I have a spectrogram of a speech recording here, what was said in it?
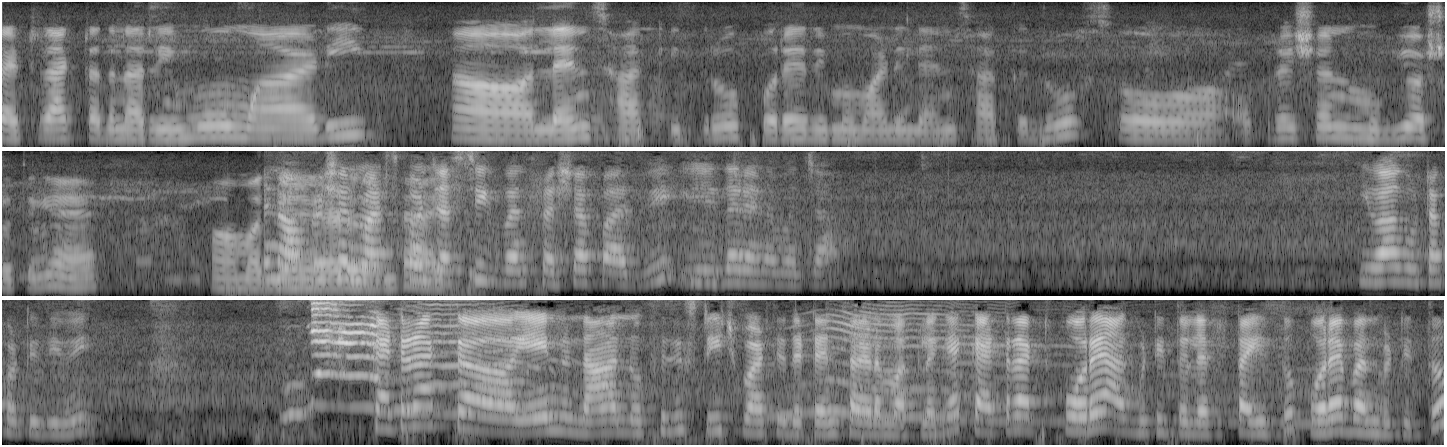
ಕೆಟ್ರಾಕ್ಟ್ ಅದನ್ನು ರಿಮೂವ್ ಮಾಡಿ ಲೆನ್ಸ್ ಹಾಕಿದ್ರು ಪೊರೆ ರಿಮೂವ್ ಮಾಡಿ ಲೆನ್ಸ್ ಹಾಕಿದ್ರು. ಸೊ ಆಪರೇಷನ್ ಮುಗಿಯೋ ಅಷ್ಟೊತ್ತಿಗೆ ಮಧ್ಯಾಹ್ನ ಆಪರೇಷನ್ ಎರಡು ಗಂಟೆ ಜಸ್ಟಿಗೆ ಬಂದು ಫ್ರೆಶ್ ಅಪ್ ಆದ್ವಿ. ಇಲ್ಲಿದ್ದಾರೆ ನಮ್ಮ ಅಜ್ಜ. ಇವಾಗ ಊಟ ಕೊಟ್ಟಿದ್ದೀವಿ. ಕ್ಯಾಟರಾಕ್ಟ್ ಏನು ನಾನು ಫಿಸಿಕ್ಸ್ ಟೀಚ್ ಮಾಡ್ತಿದ್ದೆ ಟೆಂತ್ ಸ್ಟ್ಯಾಂಡರ್ಡ್ ಮಕ್ಕಳಿಗೆ ಕ್ಯಾಟರಾಕ್ಟ್ ಪೊರೆ ಆಗಿಬಿಟ್ಟಿತ್ತು ಲೆಫ್ಟ್ ಐಸು ಪೊರೆ ಬಂದ್ಬಿಟ್ಟಿತ್ತು.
